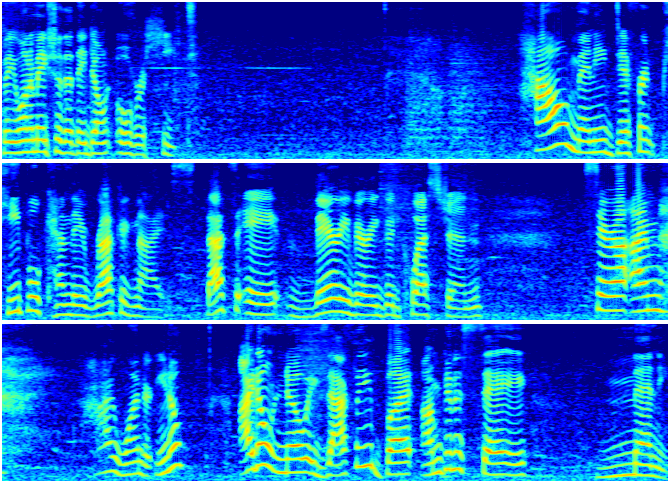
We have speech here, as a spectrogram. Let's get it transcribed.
but you want to make sure that they don't overheat. How many different people can they recognize? That's a very, very good question. Sarah, I'm, I wonder, you know, I don't know exactly, but I'm going to say many,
